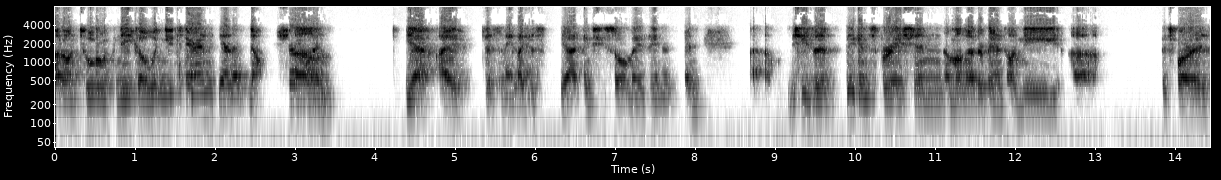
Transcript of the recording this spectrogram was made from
out on tour with Nico. Wouldn't you, Karen? Yes. No. Sure. Um, yeah, I just, I just, yeah, I think she's so amazing, and, and uh, she's a big inspiration among other bands on me uh, as far as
